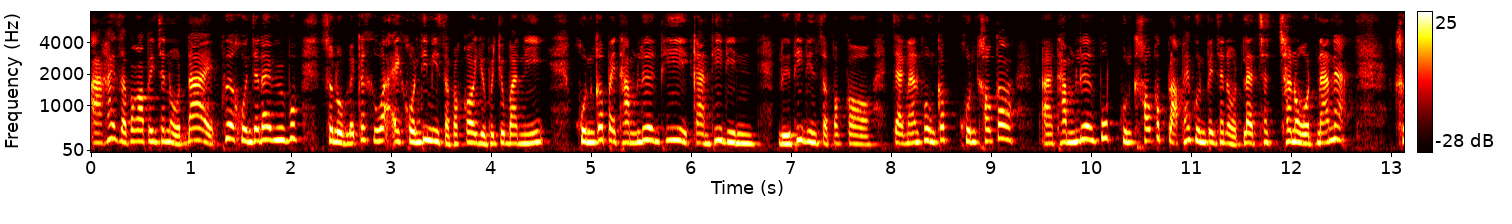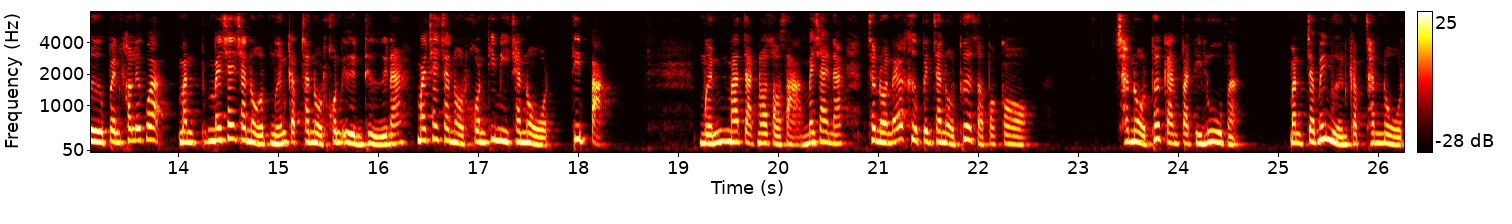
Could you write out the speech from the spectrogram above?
อ่าให้สปกเป็นโฉนดได้ เพื่อคุณจะได้ไม่ปุ๊บสรุปเลยก็คือว่าไอ้คนที่มีสปกอยู่ปัจจุบันนี้ คุณก็ไปทำเรื่องที่การที่ดินหรือที่ดินสปกจากนั้นคุณก็คุณเขาก็อ่าทำเรื่องปุ๊บคุณเขาก็ปรับให้คุณเป็นโฉนดและโฉนดนั้นน่ะคือเป็นเขาเรียกว่ามันไม่ใช่โฉนดเหมือนกับโฉนดคนอื่นถือนะ ไม่ใช่โฉนดคนที่มีโฉนดที่ปัก เหมือนมาจากนสสามไม่ใช่นะโฉนดนั่นก็คือเป็นโฉนดเพื่อสปก โฉนดเพื่อการปฏิรูปอะมันจะไม่เหมือนกับโฉนด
